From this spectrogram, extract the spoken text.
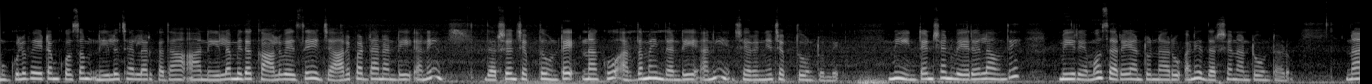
ముగ్గులు వేయటం కోసం నీళ్ళు చల్లారు కదా ఆ నీళ్ళ మీద కాలు వేసి జారిపడ్డానండి అని దర్శన్ చెప్తూ ఉంటే నాకు అర్థమైందండి అని శరణ్య చెప్తూ ఉంటుంది. మీ ఇంటెన్షన్ వేరేలా ఉంది మీరేమో సరే అంటున్నారు అని దర్శన్ అంటూ ఉంటాడు. నా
